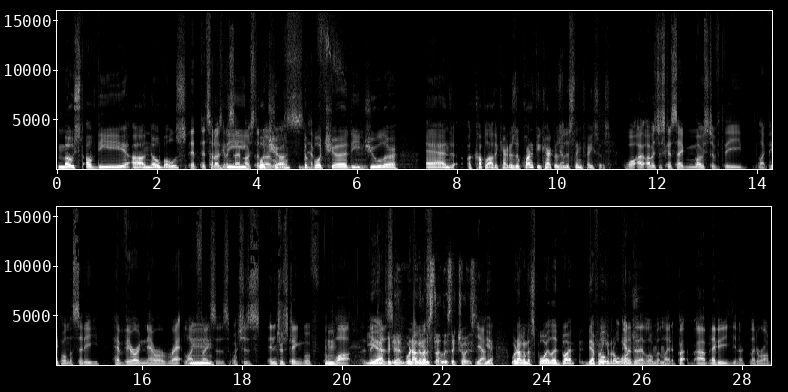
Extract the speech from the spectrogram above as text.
most of the uh, nobles, That, that's what I was going to say. Most of the butcher, nobles the have- butcher, the Mm. jeweler, and a couple other characters. There are quite a few characters Yeah. with distinct faces. Well, I, I was just going to say most of the like people in the city have very narrow rat-like Mm. faces, which is interesting with the Mm. plot. Yeah. because- Again, We're not gonna another s- stylistic choice. yeah. Yeah, we're not going to spoil it, but definitely We'll, give it a we'll watch. get into that a little bit later, but uh, maybe you know later on.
